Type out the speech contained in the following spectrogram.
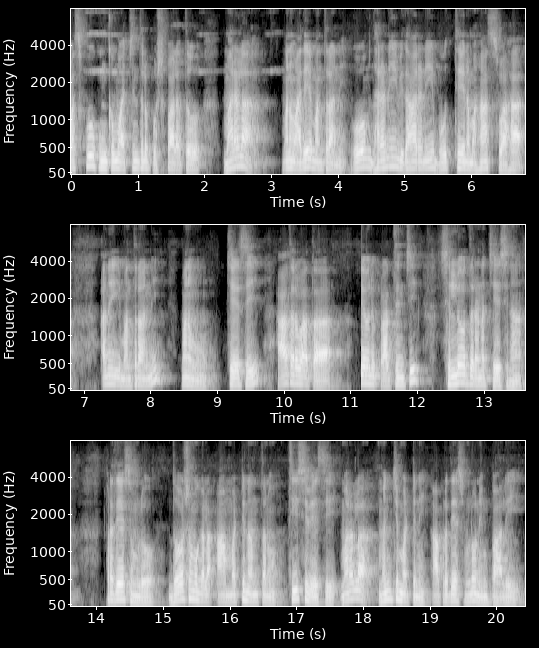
పసుపు కుంకుమ అత్యంతల పుష్పాలతో మరల మనం అదే మంత్రాన్ని ఓం ధరణి విధారణి భూత్తేన నమః అనే ఈ మంత్రాన్ని మనము చేసి ఆ తర్వాత దేవుని ప్రార్థించి శల్యోద్ధరణ చేసిన ప్రదేశంలో దోషము గల ఆ మట్టినంతను తీసివేసి మరలా మంచి మట్టిని ఆ ప్రదేశంలో నింపాలి.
